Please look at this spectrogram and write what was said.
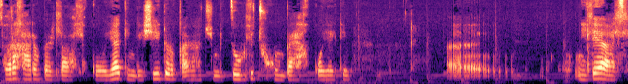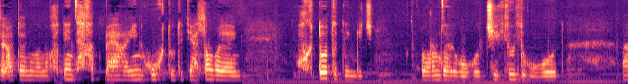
сурах арга барилаа олохгүй яг ингээ шийдвэр гаргаж ингээ зөвлөж хүн байхгүй яг тийм нилээ алс одоо нөгөө хотын захад байгаа энэ хүүхдүүдэд ялангуяа юм охтуудад ингэж урам зориг өгөөд чиглүүлэг өгөөд а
